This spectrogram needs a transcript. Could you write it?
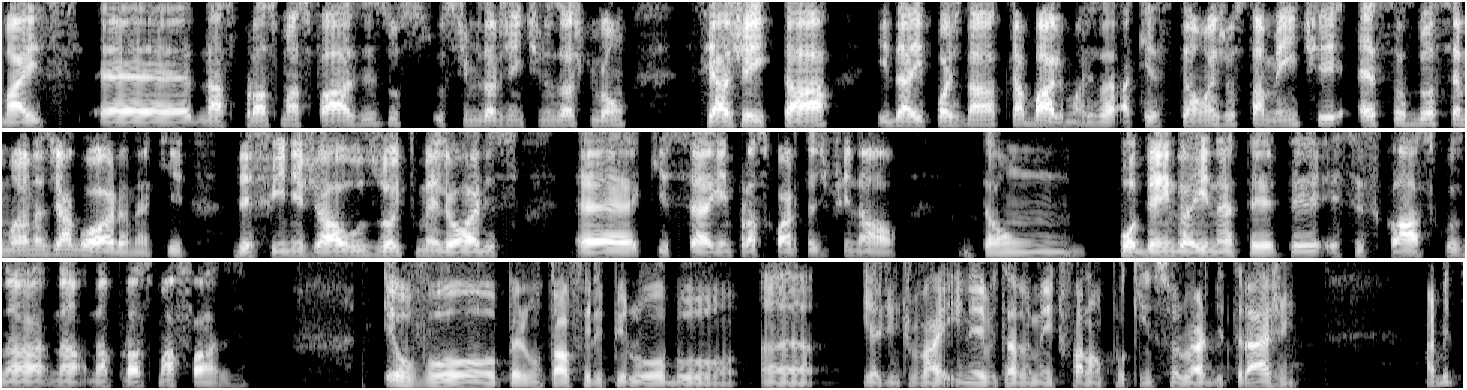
Mas é, nas próximas fases, os, os, times argentinos acho que vão se ajeitar e daí pode dar trabalho. Mas a, a, questão é justamente essas duas semanas de agora, né? Que define já os oito melhores é, que seguem para as quartas de final. Então, podendo aí, né, ter, ter esses clássicos na, na, na próxima fase. Eu vou perguntar ao Felipe Lobo uh, e a gente vai inevitavelmente falar um pouquinho sobre arbitragem.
